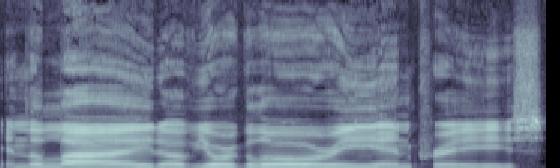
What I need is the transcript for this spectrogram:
in the light of your glory and praise.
